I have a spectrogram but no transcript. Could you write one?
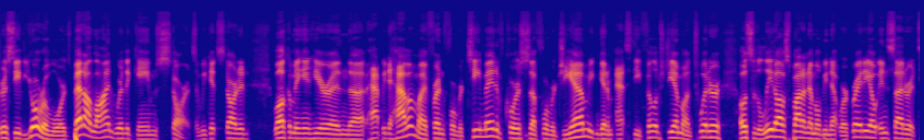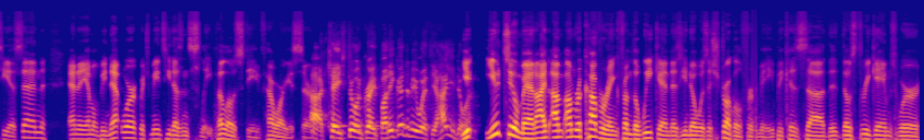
to receive your rewards. Bet online where the game starts. And we get started welcoming in here and uh, happy to have him, my friend, former teammate, of course, uh, former GM. You can get him at Steve Phillips GM on Twitter, host of the leadoff spot on MLB Network Radio, insider at TSN and an MLB Network, which means he doesn't sleep. Hello, Steve. How are you, sir? Uh, Case, doing great, buddy. Good to be with you. How you doing? You, you too, man. I, am I'm, I'm recovering from the weekend, as you know, was a struggle for me because uh, the, those three games were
